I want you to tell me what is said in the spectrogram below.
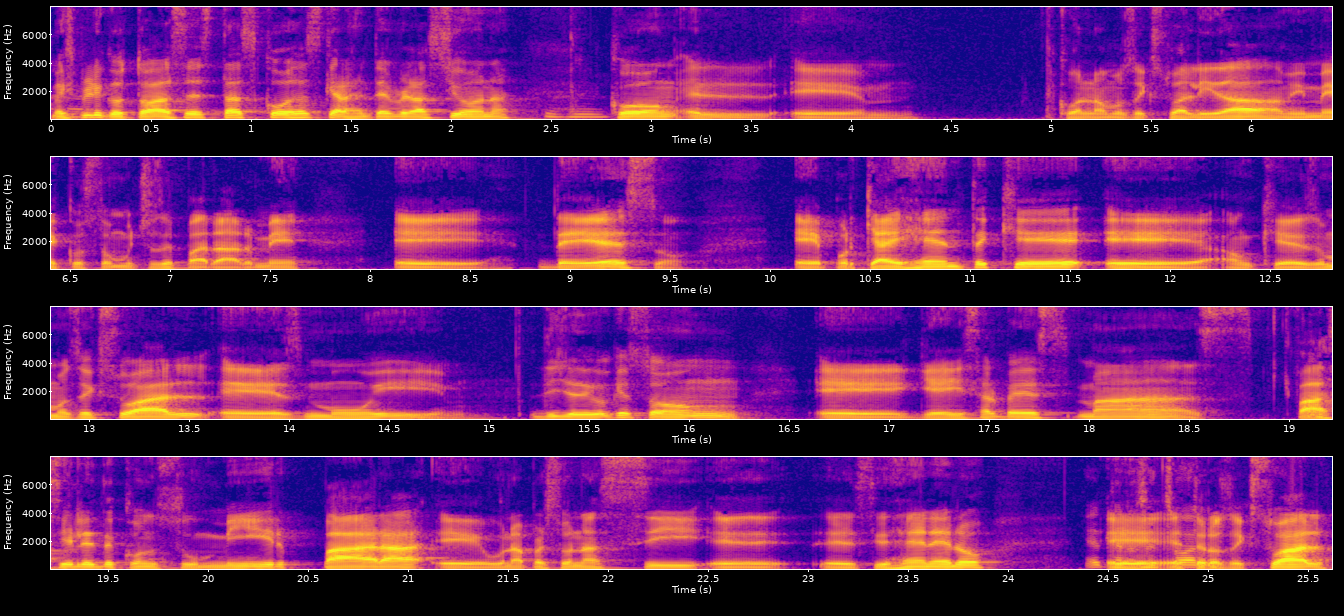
me explico, todas estas cosas que la gente relaciona con el... eh, con la homosexualidad, a mí me costó mucho separarme eh, de eso. Porque hay gente que, aunque es homosexual, es muy... Yo digo que son eh, gays tal vez más fáciles de consumir para eh, una persona ci- eh, eh, cisgénero Heterosexual. heterosexual.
